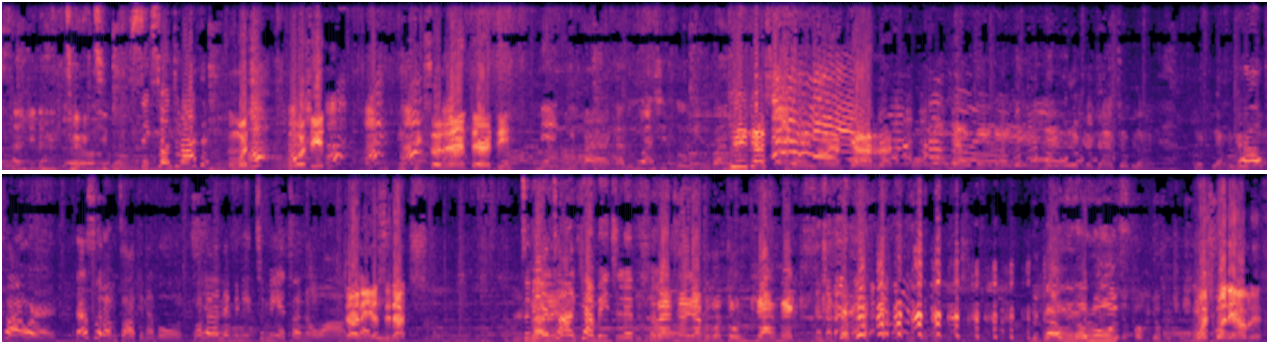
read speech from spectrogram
630 dollars. 600? How much? How much it? 630? No, Me and give her because the one she for win. But We just scared. you can't that. No, no, no, no, no, to leave Girl power. That's what I'm talking about. Well, and we need tomato now. and Johnny, you see cabbage. that? Tomato and cabbage left You see that now. you have to go turn girl next. because we no lose. Fuck your picture. How much money you have left?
